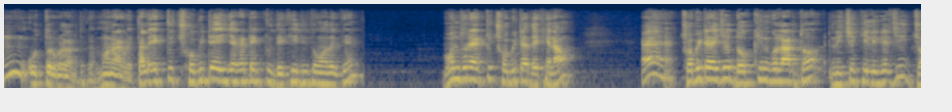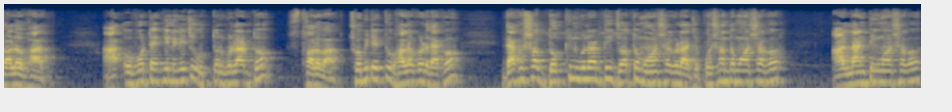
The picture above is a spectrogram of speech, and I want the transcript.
হুম উত্তর গোলার্ধকে মনে রাখবে। তাহলে একটু ছবিটা, এই জায়গাটা একটু দেখিয়ে দিই তোমাদেরকে। বন্ধুরা, একটু ছবিটা দেখে নাও। হ্যাঁ ছবিটা এই যে দক্ষিণ গোলার্ধ, নিচে কি লিখেছি? জলভাগ। আর ওপরটা কি লিখেছি? উত্তর গোলার্ধ স্থলভাগ। ছবিটা একটু ভালো করে দেখো। দেখো সব দক্ষিণ গোলার্ধে যত মহাসাগর আছে। প্রশান্ত মহাসাগর, আটলান্টিক মহাসাগর,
